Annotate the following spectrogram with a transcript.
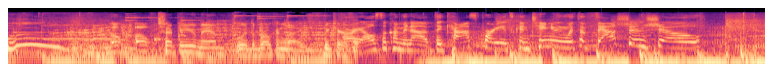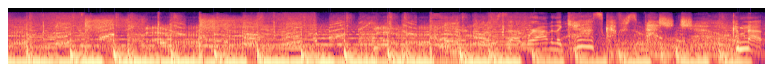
Woo. Oh, oh, except for you, ma'am, with the broken leg. Be careful. All right, also coming up, the cast party is continuing with a fashion show. We're having the cast covers fashion show coming up.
